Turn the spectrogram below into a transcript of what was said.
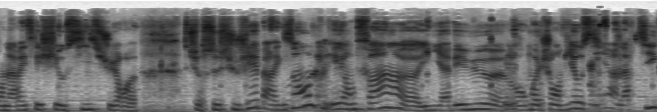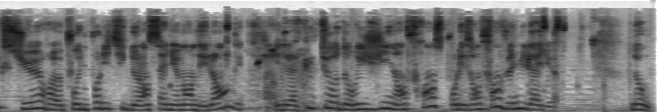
on a réfléchi aussi sur sur ce sujet par exemple. Et enfin, euh, il y avait eu au mois de janvier aussi un article sur pour une politique de l'enseignement des langues et de la culture d'origine en France pour les enfants venus d'ailleurs. Donc,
